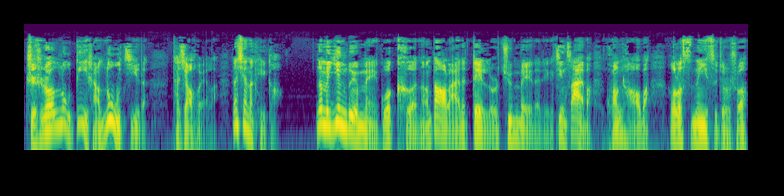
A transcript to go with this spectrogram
只是说陆地上陆基的它销毁了，那现在可以搞。那么，应对美国可能到来的这轮军备的这个竞赛吧、狂潮吧，俄罗斯的意思就是说，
